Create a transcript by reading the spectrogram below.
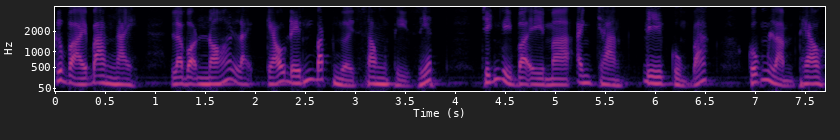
Cứ vài ba ngày là bọn nó lại kéo đến bắt người xong thì giết. Chính vì vậy mà anh chàng đi cùng bác cũng làm theo.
